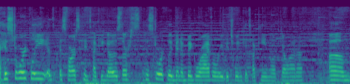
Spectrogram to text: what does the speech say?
historically, as, far as Kentucky goes, there's historically been a big rivalry between Kentucky and North Carolina. Um,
